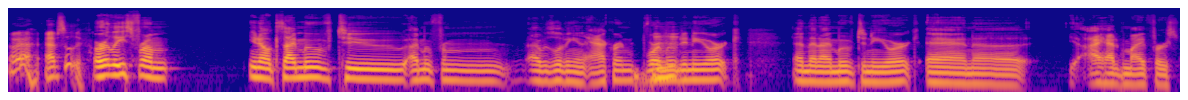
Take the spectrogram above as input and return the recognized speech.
oh yeah, absolutely. or at least from, you know, because I moved to I moved from I was living in Akron before I moved to mm-hmm. New York, and then I moved to New York, and uh, I had my first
